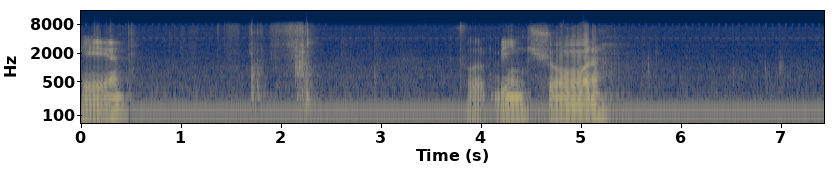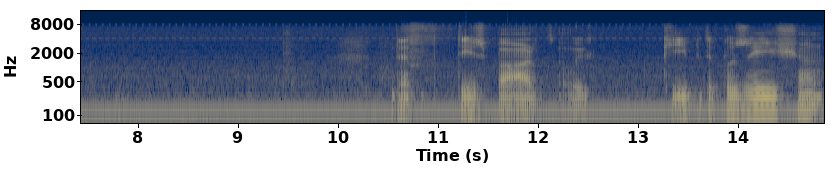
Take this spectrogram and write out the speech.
here for being sure. That this part will keep the position.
